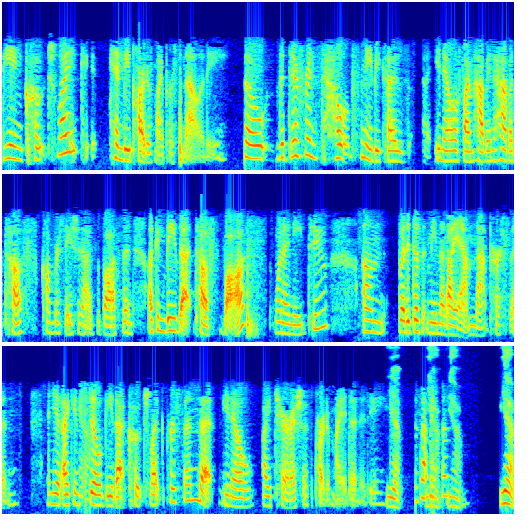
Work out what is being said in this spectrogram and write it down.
being coach like can be part of my personality. So the difference helps me because, you know, if I'm having to have a tough conversation as the boss, then I can be that tough boss when I need to. Um, but it doesn't mean that I am that person and yet I can yeah. still be that coach like person that, you know, I cherish as part of my identity. Yeah. Does that yeah, make sense? Yeah. Yeah,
